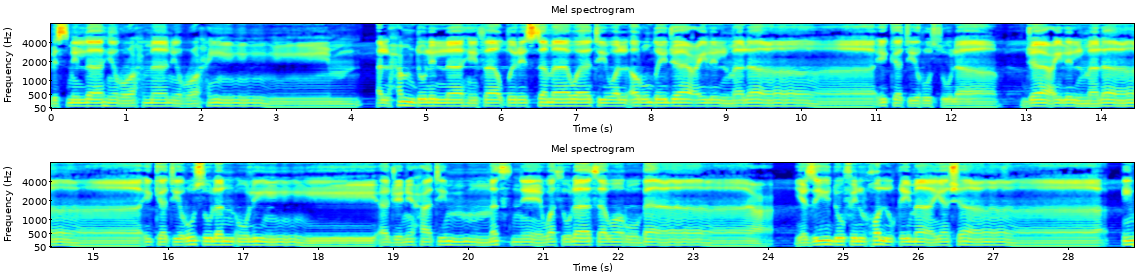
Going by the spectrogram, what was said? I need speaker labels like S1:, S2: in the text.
S1: بسم الله الرحمن الرحيم. الحمد لله فاطر السماوات والأرض جاعل الملائكة رسلا. جاعل الملائكة رسلا أولي أجنحة مثني وثلاث ورباع. يزيد في الخلق ما يشاء. إن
